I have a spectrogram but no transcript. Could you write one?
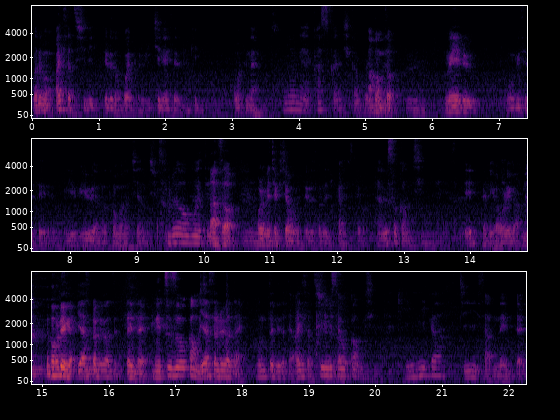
まあでも挨拶しに行ってるの覚えてる？1年生の時に。覚えてない？それはねかすかにしか覚えてない。あ本当？うん、メールを見せてゆゆうやの友達なんでしょそれは覚えてないあそう、ん。俺めちゃくちゃ覚えてるそれに関しては。あ嘘かもしんない。よそれえ？何が俺が、うん。俺が？いやそれは絶対ない。捏造かもいしれない。やそれはない。本当にだって挨拶しに空行かもしれない。君がじいさんねみたいな、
